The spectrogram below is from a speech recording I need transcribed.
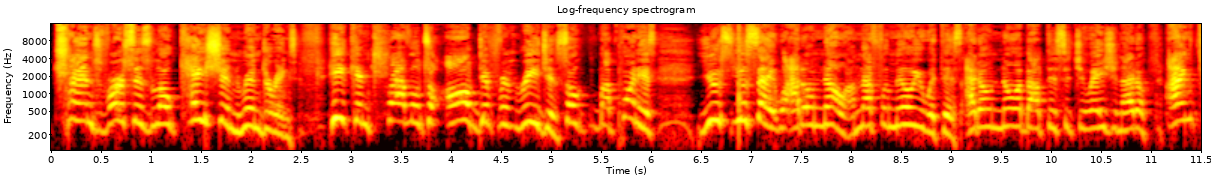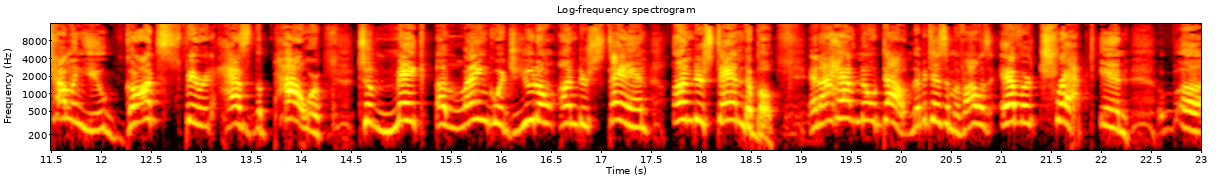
transverses location renderings. He can travel to all different regions. So my point is, you you say, "Well, I don't know. I'm not familiar with this. I don't know about this situation. I don't." I'm telling you, God's Spirit has the power to make a language you don't understand understandable. And I have no doubt. Let me tell you something. If I was ever trapped in uh,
